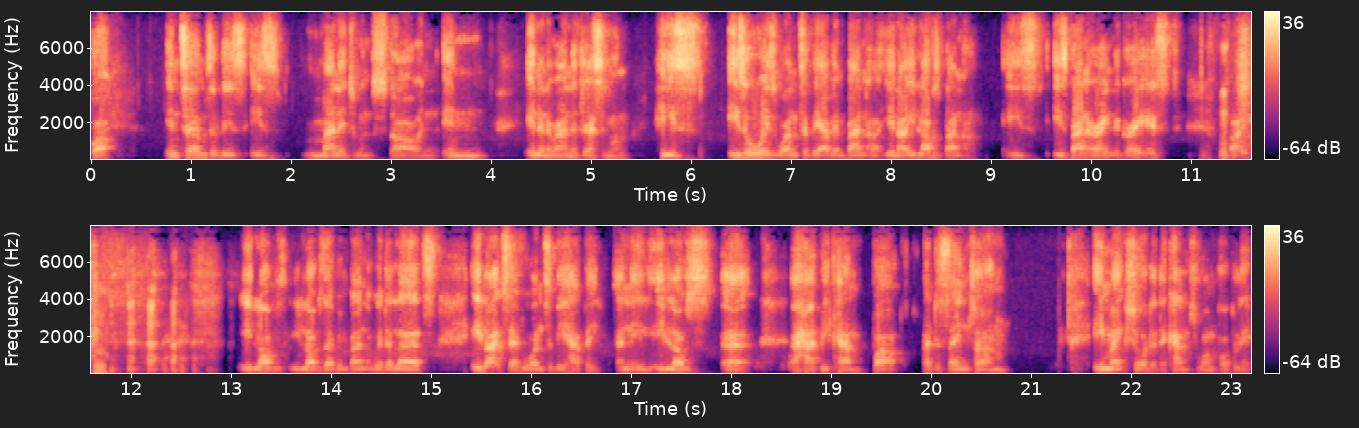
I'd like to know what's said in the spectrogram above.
But in terms of his his management style in in in and around the dressing room, he's he's always one to be having banter. You know, he loves banter. He's his banter ain't the greatest, but he loves he loves having banter with the lads. He likes everyone to be happy, and he he loves uh, a happy camp. But at the same time, he makes sure that the camps run properly,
